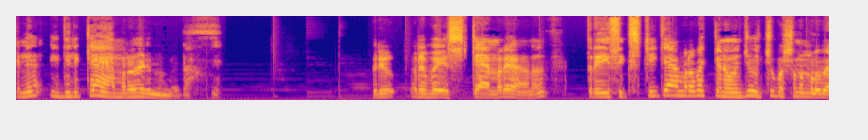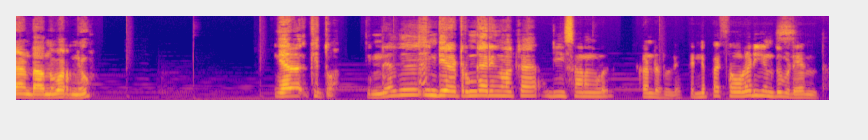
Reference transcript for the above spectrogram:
പിന്നെ ഇതിൽ ക്യാമറ വരുന്നുണ്ട് കേട്ടോ ഒരു റിവേഴ്സ് ക്യാമറയാണ് ത്രീ സിക്സ്റ്റി ക്യാമറ വെക്കണമെന്ന് ചോദിച്ചു. പക്ഷെ നമ്മൾ വേണ്ടാന്ന് പറഞ്ഞു. ഞാൻ കിട്ടോ? പിന്നെ അത് ഇൻഡിയേറ്ററും കാര്യങ്ങളൊക്കെ ഈ സാധനങ്ങൾ കണ്ടിട്ടുണ്ട്. പിന്നെ പെട്രോൾ അടിക്കുന്നത് ഇവിടെയാണ് ട്ടോ.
